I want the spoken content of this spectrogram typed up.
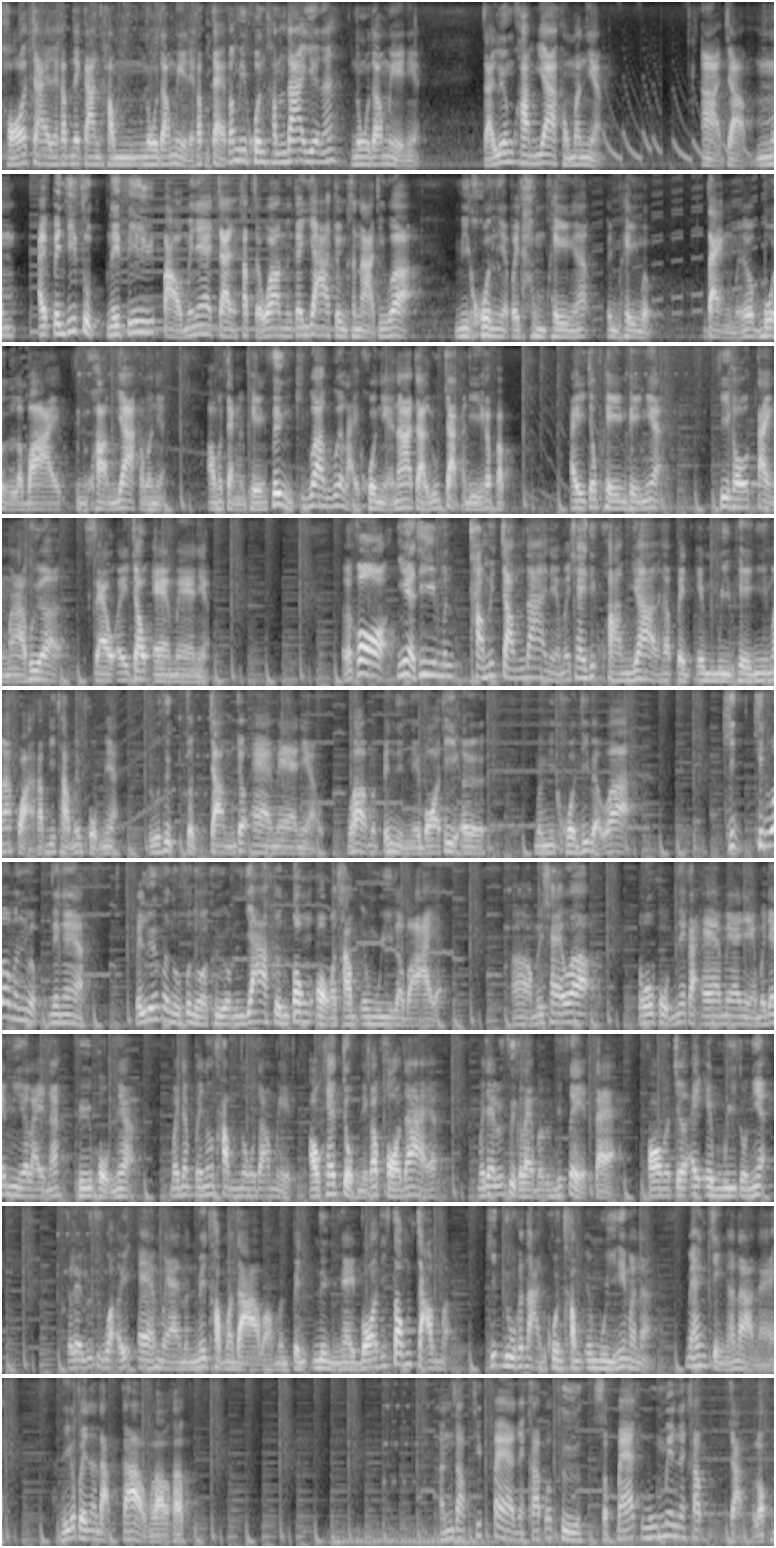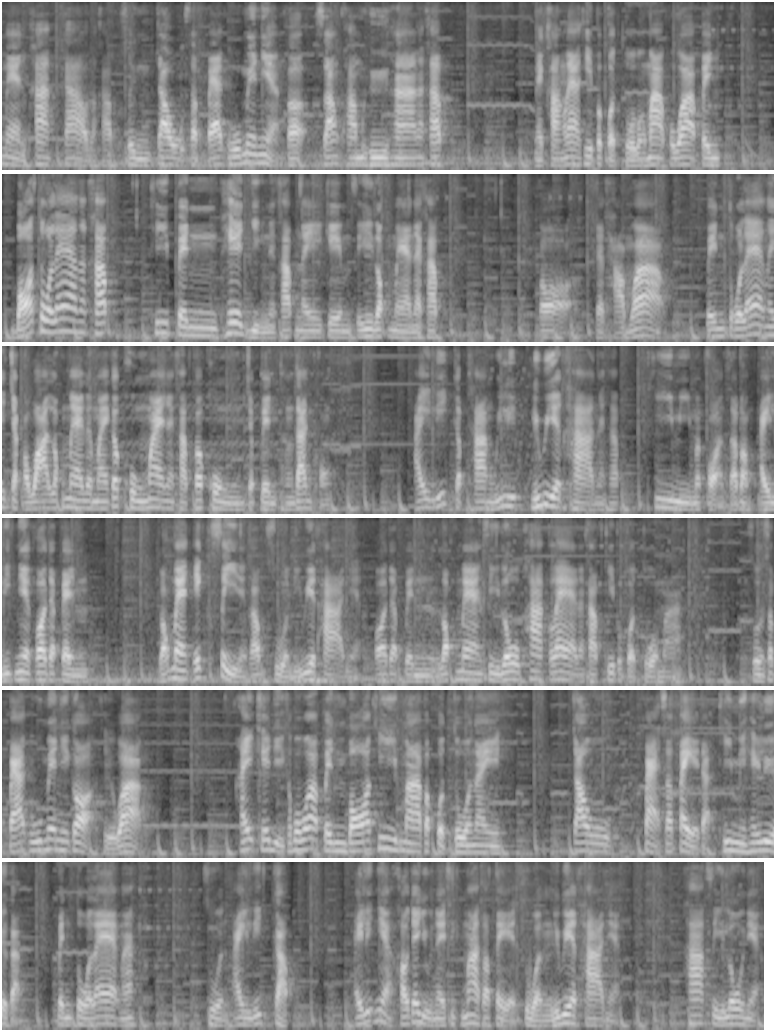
ท้อใจนะครับในการทำโนดาเมจนะครับแต่ก็มีคนทำได้เยอะนะโนดาเมจเนี่ยแต่เรื่องความยากของมันเนี่ยอาจจะไอเป็นที่สุดในซีรีส์เปล่าไม่แน่ใจครับ แต่ว่ามันก็ยากจนขนาดที่ว่ามีคนเนี่ยไปทำเพลงนะเป็นเพลงแบบแต่งเหมือนว่าบ่นระบายถึงความยากของมันเนี่ยเอามาแต่งเป็นเพลง ซึ่งคิดว่าเพื่อนหลายคนเนี่ยน่าจะรู้จักกันดีครับกับไอเจ้าเพลงเพลงเนี่ยที่เขาแต่งมาเพื่อแซวไอ้เจ้าแอร์แมนเนี่ย แล้วก็เนี่ยที่มันทำให้จำได้เนี่ยไม่ใช่ที่ความยากนะครับเป็น MV เพลงนี้มากกว่าครับที่ทำให้ผมเนี่ยรู้สึกจดจำเจ้าแอร์แมนเนี่ยว่ามันเป็นหนึ่งในบอสที่เออ มันมีคนที่แบบว่า คิดคิดว่ามันแบบยังไงอะเป็นเรื่องสนุกสนุกคือมันยากจนต้องออกมาทำ MV ระบายอะอ่าไม่ใช่ว่าตัวผมเนี่ยกับแอร์แมนเนี่ยไม่ได้มีอะไรนะ คือผมเนี่ยไม่จำเป็นต้องทำโนดาเมจเอาแค่จบเนี่ยก็พอได้อะไม่ได้รู้สึกอะไรมันเป็นพิเศษ แต่พอมาเจอไอ้ MV ตัวเนี้ย ก็เลยรู้สึกว่าเอ้ยแอร์แมนมันไม่ธรรมดาว่ะมันเป็นหนึ่งในบอสที่ต้องจำอะคิดดูขนาดคนทำ MV ให้มันอะแม่งเจ๋งขนาดไหนอันนี้ก็เป็นอันดับ 9 ของเราครับ อันดับที่ 8 นะครับก็คือ s p a d Woman นะครับจาก Lockman ภาค 9 นะครับ ซึ่งเจ้า s p a d Woman เนี่ยก็สร้างความฮือฮานะครับ ในครั้งแรกที่ปรากฏตัวมาก ๆ เพราะว่าเป็นบอสตัวแรกนะครับ ที่เป็นเพศหญิงนะครับในเกมซีรีส์ Lockman นะครับ ก็จะถามว่า เป็นตัวแรกในจักรวาลล็อกแมนเลยไหมก็คงไม่นะครับ ก็คงจะเป็นทางด้านของไอริสกับทางวิลิเวียทานนะครับ ที่มีมาก่อนสำหรับไอริสเนี่ยก็จะเป็นล็อกแมน X4 นะครับ ส่วนลิเวียทานเนี่ยก็จะเป็นล็อกแมนซีโร่ภาคแรกนะครับ ที่ปรากฏตัวมา ส่วนสเปซวูแมนนี่ก็ถือว่าให้เครดิตเขาเพราะว่าเป็นบอสที่มาปรากฏตัวในเจ้า 8 สเตจอะที่มีให้เลือกอะเป็นตัวแรกนะ ส่วนไอริสกับ ไอริสเนี่ยเขาจะอยู่ในซิกมาสเตทส่วนลิเวียธาเนี่ยภาคซีโร่เนี่ย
